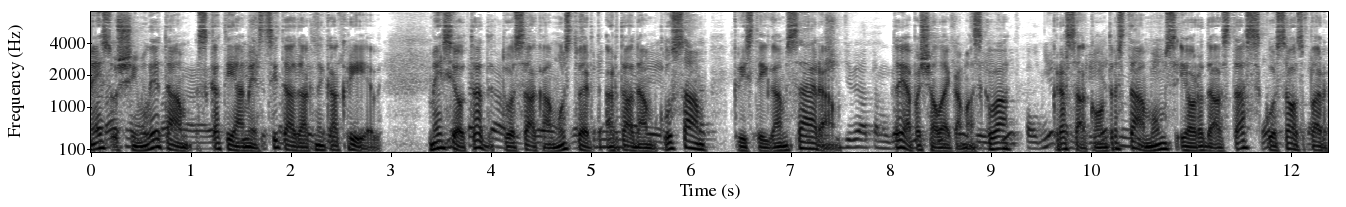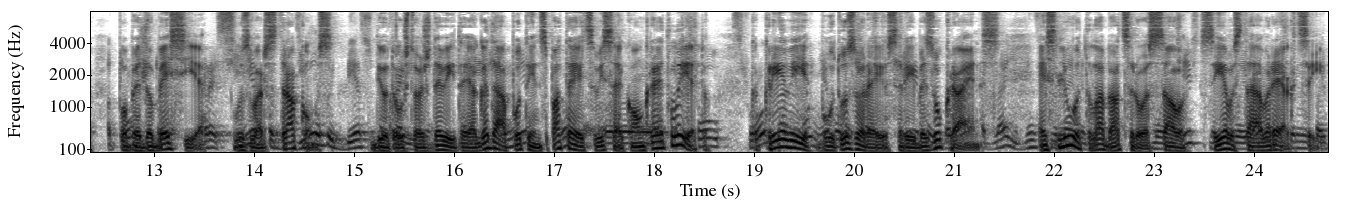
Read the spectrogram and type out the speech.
Mēs uz šīm lietām skatījāmies citādāk nekā krievi. Mēs jau tad to sākām uztvert ar tādām klusām, kristīgām sērām. Tajā pašā laikā Maskavā, krasā kontrastā, mums jau radās tas, ko sauc par pobedobesija, uzvaras trakums. 2009. gadā Putins pateica visai konkrētu lietu, ka Krievija būtu uzvarējusi arī bez Ukrainas. Es ļoti labi atceros savu sievas tēva reakciju.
